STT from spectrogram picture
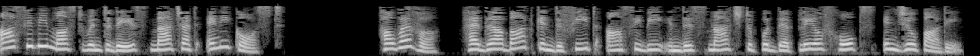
RCB must win today's match at any cost. However, Hyderabad can defeat RCB in this match to put their playoff hopes in jeopardy.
